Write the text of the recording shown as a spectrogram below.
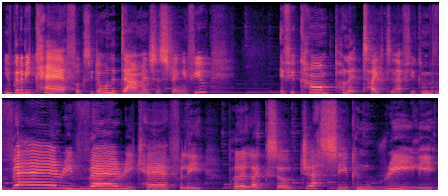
you've got to be careful because you don't want to damage the string. If you if you can't pull it tight enough, you can very, very carefully pull it like so, just so you can really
